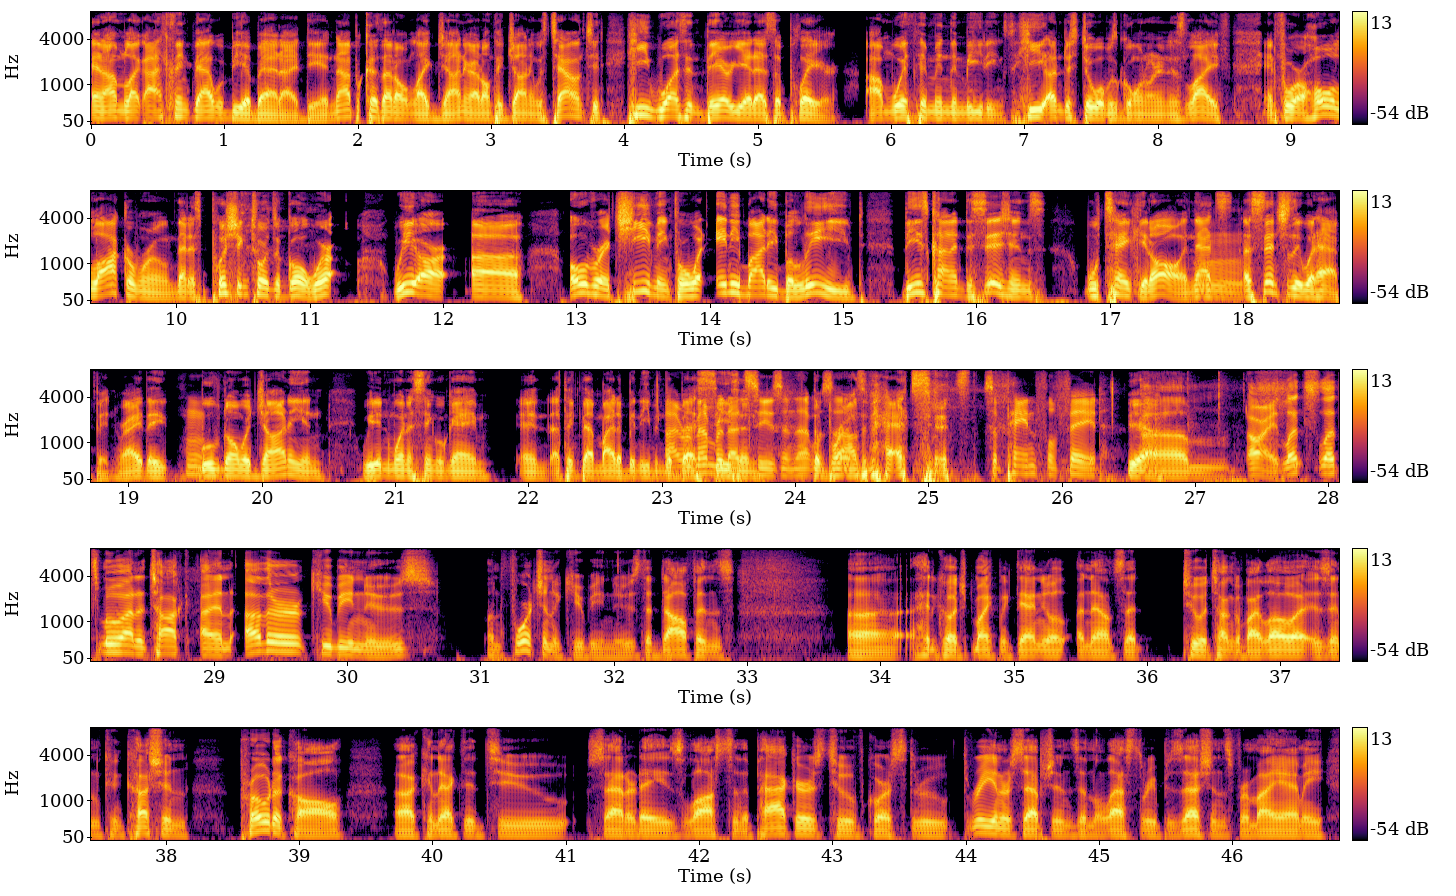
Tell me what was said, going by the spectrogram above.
And I'm like, I think that would be a bad idea. Not because I don't like Johnny or I don't think Johnny was talented. He wasn't there yet as a player. I'm with him in the meetings. He understood what was going on in his life. And for a whole locker room that is pushing towards a goal, we're we are uh, overachieving for what anybody believed. These kind of decisions will take it all, and that's essentially what happened. Right? They moved on with Johnny, and we didn't win a single game. And I think that might have been even the I best remember season, that season. That the was a- Browns have had since. It's a painful fade. Yeah. Um, all right, let's let's move on and talk and other QB news. Unfortunate QB news: the Dolphins uh, head coach Mike McDaniel announced that Tua Tagovailoa is in concussion protocol uh, connected to Saturday's loss to the Packers. Tua, of course, threw three interceptions in the last three possessions for Miami.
